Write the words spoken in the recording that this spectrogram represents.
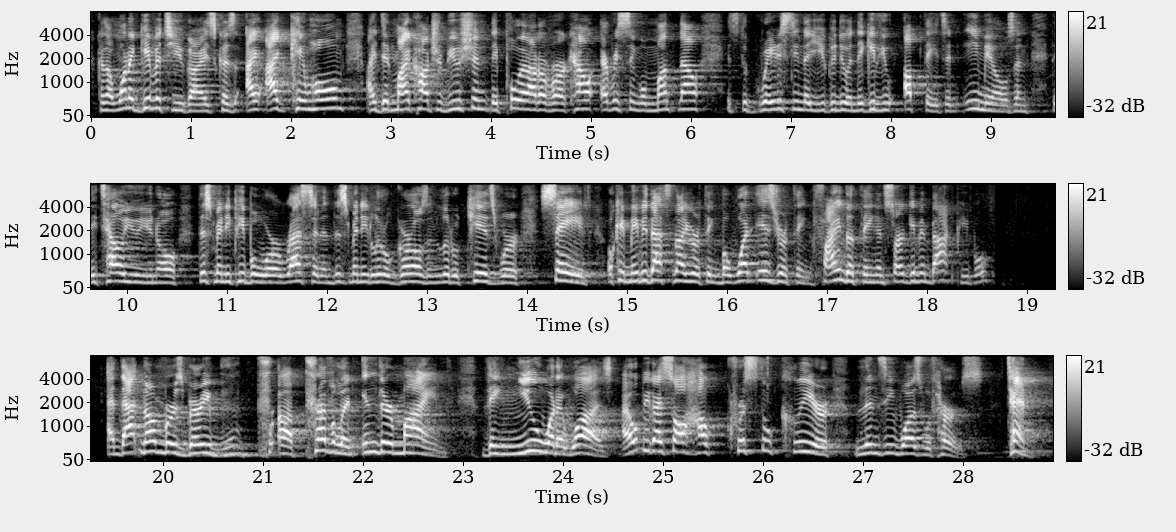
Because I want to give it to you guys because I, I came home, I did my contribution, they pull it out of our account every single month now. It's the greatest thing that you can do. And they give you updates and emails and they tell you, you know, this many people were arrested and this many little girls and little kids were saved. Okay, maybe that's not your thing, but what is your thing? Find a thing and start giving back, people. And that number is very uh, prevalent in their mind. They knew what it was. I hope you guys saw how crystal clear Lindsay was with hers. 10.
